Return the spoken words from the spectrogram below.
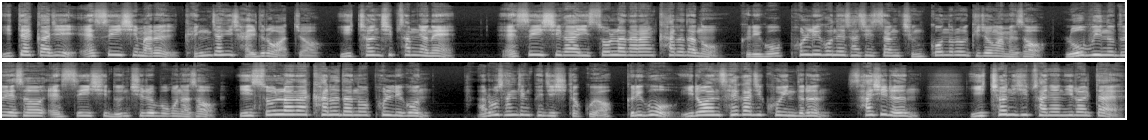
이때까지 SEC 말을 굉장히 잘 들어왔죠. 2013년에 SEC가 이 솔라나랑 카르다노 그리고 폴리곤을 사실상 증권으로 규정하면서 로빈후드에서 SEC 눈치를 보고 나서 이 솔라나 카르다노 폴리곤 바로 상장 폐지시켰고요. 그리고 이러한 세 가지 코인들은 사실은 2024년 1월달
